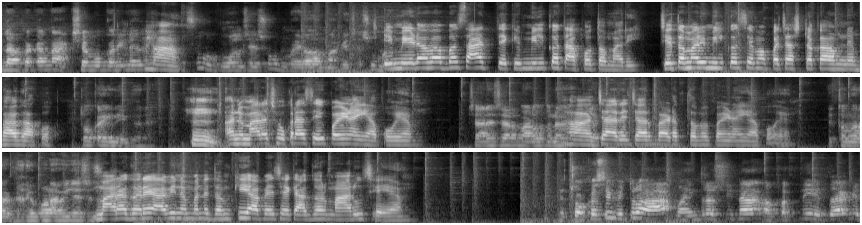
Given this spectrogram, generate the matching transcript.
આક્ષેપો કરીને હા. શું ગોલ છે? શું મેળવવા માંગે છે? શું એ મેળવવા બસ આ જ તે કે મિલકત આપો તમારી. જે તમારી મિલકત છે એમાં પચાસ ટકા અમને ભાગ આપો. તો કઈ નહીં કરે. હમ અને મારા છોકરા છે એ પરણાઈ આપો એમ. ચારે ચાર બાળકોને હા ચારે ચાર બાળક તમે પરણાઈ આપો એમ. એ તમારા ઘરે પણ આવી છે મારા ઘરે આવીને મને ધમકી આપે છે કે આ ઘર મારું છે એમ. ચોક્કસથી મિત્રો આ મહેન્દ્રસિંહના પત્ની હતા કે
